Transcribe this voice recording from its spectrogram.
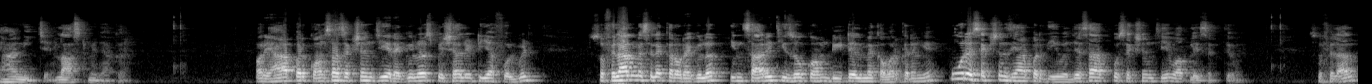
यहाँ नीचे लास्ट में जाकर। और यहाँ पर कौन सा सेक्शन चाहिए? रेगुलर स्पेशलिटी या फुल विड सो फ़िलहाल मैं सिलेक्ट करो रेगुलर इन सारी चीज़ों को हम डिटेल में कवर करेंगे। पूरे सेक्शंस यहाँ पर दिए हुए जैसा आपको सेक्शन चाहिए वो आप ले सकते हो। सो so, फ़िलहाल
